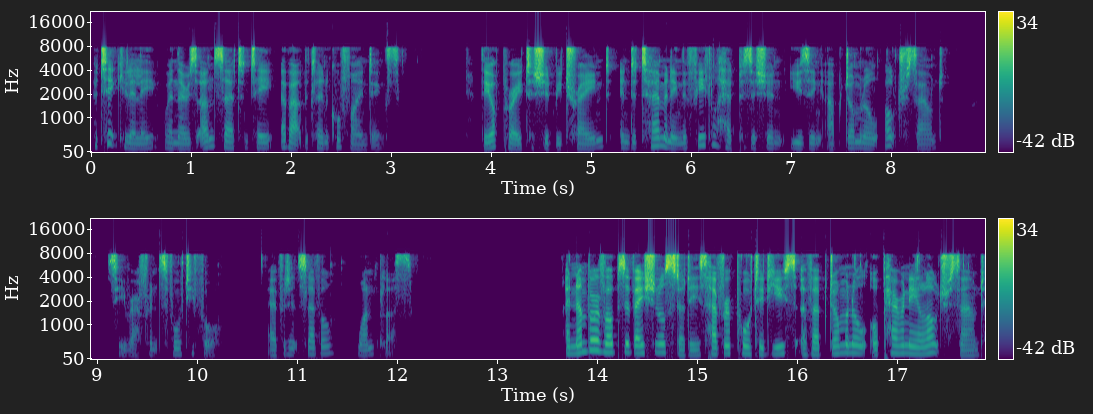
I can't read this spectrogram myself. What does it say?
particularly when there is uncertainty about the clinical findings. The operator should be trained in determining the fetal head position using abdominal ultrasound. See reference 44. Evidence level 1 plus. A number of observational studies have reported use of abdominal or perineal ultrasound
